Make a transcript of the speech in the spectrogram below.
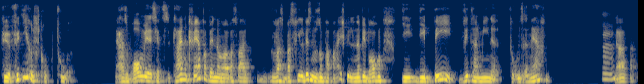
für, für ihre Struktur. Ja, so brauchen wir jetzt kleine Querverbindungen, aber was, war, was, was viele wissen, nur so ein paar Beispiele. Ne? Wir brauchen die, die B-Vitamine für unsere Nerven. Mhm. Ja,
